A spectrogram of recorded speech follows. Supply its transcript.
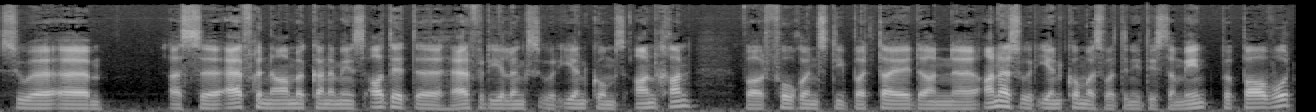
So ehm um, as 'n uh, erfgename kan 'n mens altyd 'n uh, herverdelingsooreenkoms aangaan waar volgens die partye dan uh, anders ooreenkom as wat in die testament bepaal word.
